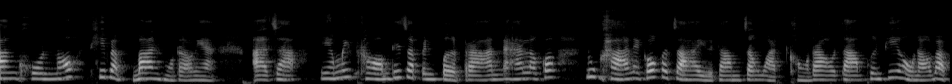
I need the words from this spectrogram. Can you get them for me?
บางคนเนาะที่แบบบ้านของเราเนี่ยอาจจะ ยังไม่พร้อมที่จะเป็นเปิดร้านนะคะแล้วก็ลูกค้าเนี่ยก็กระจายอยู่ตามจังหวัดของเราตามพื้นที่ของเราแบบ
